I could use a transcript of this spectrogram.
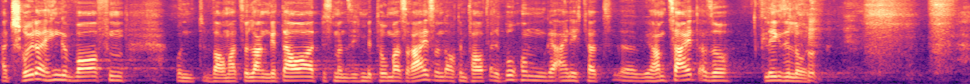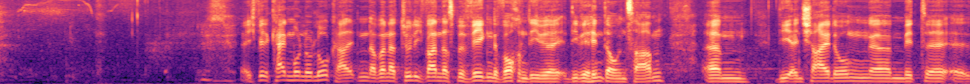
hat Schröder hingeworfen? Und warum hat es so lange gedauert, bis man sich mit Thomas Reis und auch dem VfL Bochum geeinigt hat? Äh, wir haben Zeit, also legen Sie los. Ich will keinen Monolog halten, aber natürlich waren das bewegende Wochen, die wir, die wir hinter uns haben. Ähm, die Entscheidung äh, mit äh,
